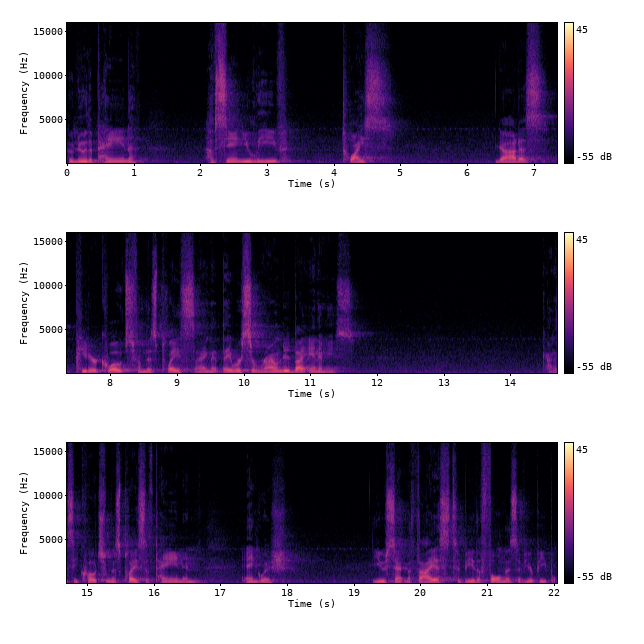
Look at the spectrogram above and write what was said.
who knew the pain of seeing you leave twice. God, as Peter quotes from this place, saying that they were surrounded by enemies God, as he quotes from this place of pain and anguish, you sent Matthias to be the fullness of your people.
